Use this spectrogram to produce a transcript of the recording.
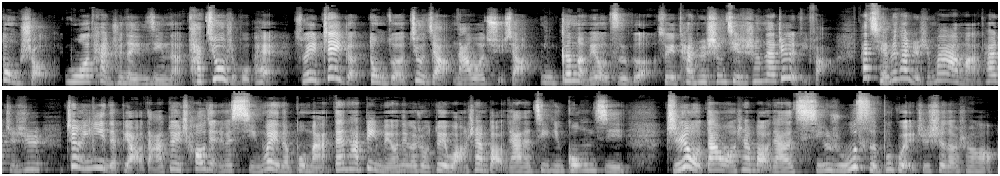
动手摸探春的衣襟的，他就是不配，所以这个动作就叫拿我取笑，你根本没有资格。所以探春生气是生在这个地方，他前面他只是骂嘛，他只是正义的表达对抄检这个行为的不满，但他并没有那个时候对王善保家的进行攻击。只有当王善保家的行如此不轨之事的时候。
